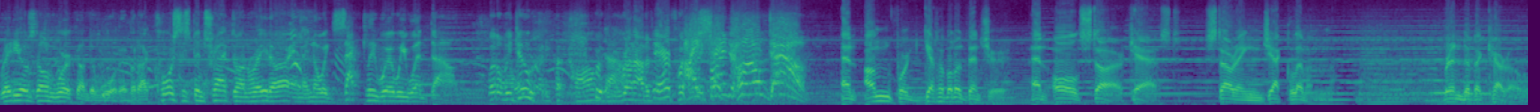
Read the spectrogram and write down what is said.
Radios don't work underwater, but our course has been tracked on radar, and they know exactly where we went down. What'll we do? Calm down. Run out of air. for I said calm down! An unforgettable adventure, an all-star cast, starring Jack Lemmon, Brenda Vaccaro,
